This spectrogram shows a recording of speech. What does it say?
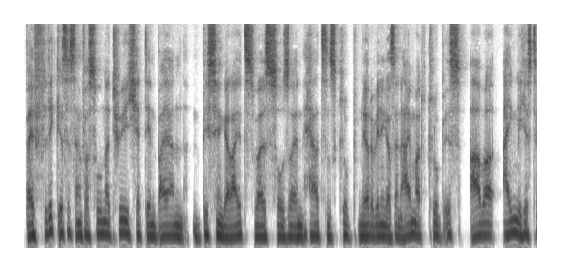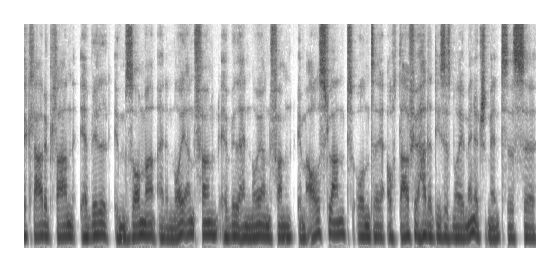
bei Flick ist es einfach so, natürlich hätte den Bayern ein bisschen gereizt, weil es so sein Herzensclub, mehr oder weniger sein Heimatclub ist. Aber eigentlich ist der klare Plan, er will im Sommer einen Neuanfang, er will einen Neuanfang im Ausland und äh, auch dafür hat er dieses neue Management, das äh,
